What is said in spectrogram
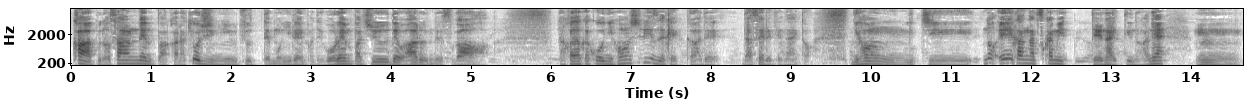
カープの3連覇から巨人に移っても2連覇で5連覇中ではあるんですが、なかなかこう日本シリーズで結果で出せれてないと。日本一の栄冠がつかめてないっていうのがね、うん、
